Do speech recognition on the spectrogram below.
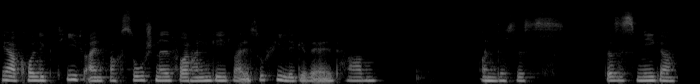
ja kollektiv einfach so schnell vorangeht, weil so viele gewählt haben. Und das ist, das ist mega.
